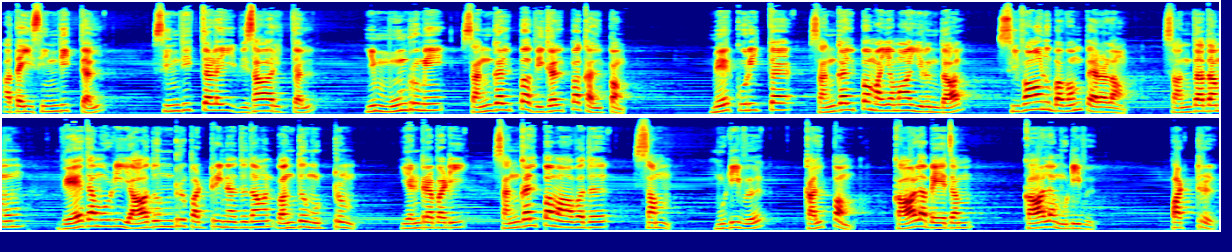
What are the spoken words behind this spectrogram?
அதை சிந்தித்தல் சிந்தித்தலை விசாரித்தல் இம்மூன்றுமே சங்கல்ப விகல்ப கல்பம். மேற்குறித்த சங்கல்பமயமாயிருந்தால் சிவானுபவம் பெறலாம். சந்ததமும் வேதமொழி யாதொன்று பற்றினதுதான் வந்து முற்றும். என்றபடி சங்கல்பமாவது சம் முடிவு கல்பம் காலபேதம் கால முடிவு பற்று.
